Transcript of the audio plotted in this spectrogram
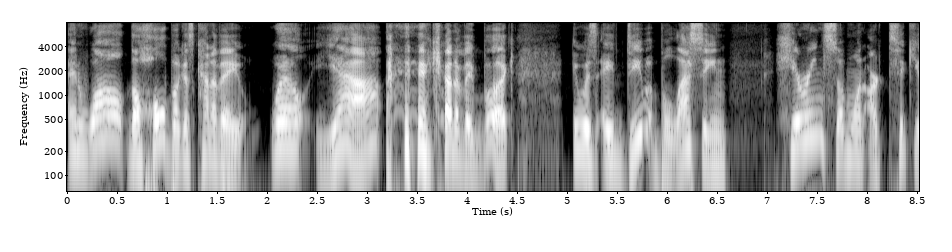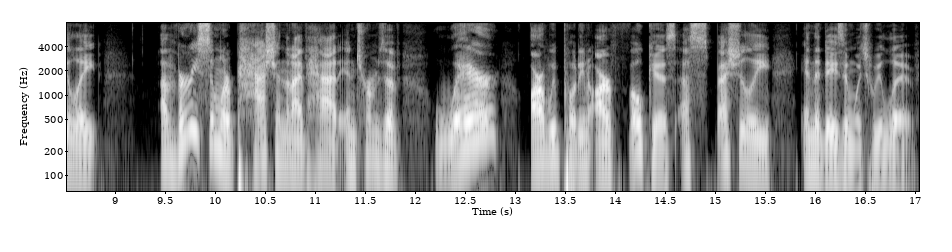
And while the whole book is kind of a, well, yeah, kind of a book, it was a deep blessing hearing someone articulate a very similar passion that I've had in terms of where are we putting our focus, especially in the days in which we live?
